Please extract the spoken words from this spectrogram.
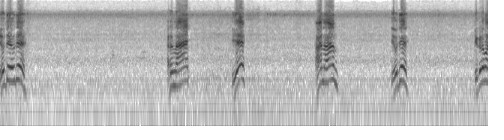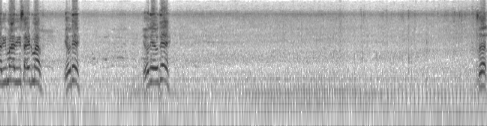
येऊ दे येऊ दे. अरे नाही. ये. आण आण. येऊ दे. इकडे मार ही मार ही साईड मार. येऊ दे. येऊ दे येऊ दे. चल.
